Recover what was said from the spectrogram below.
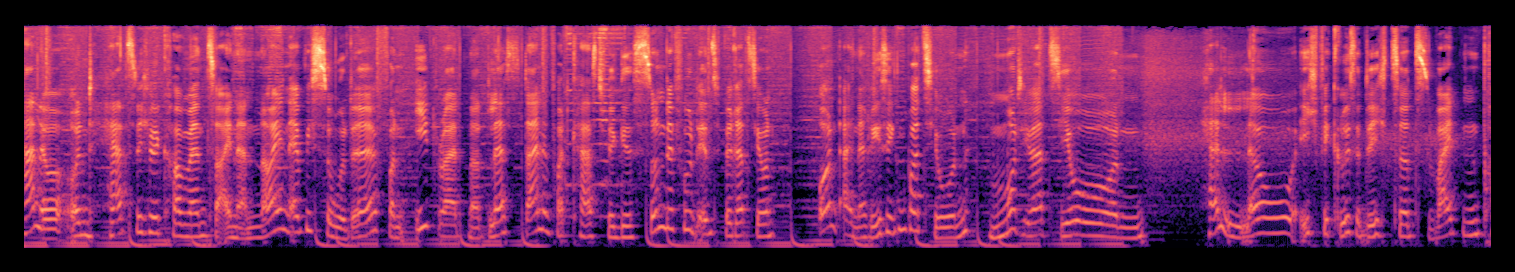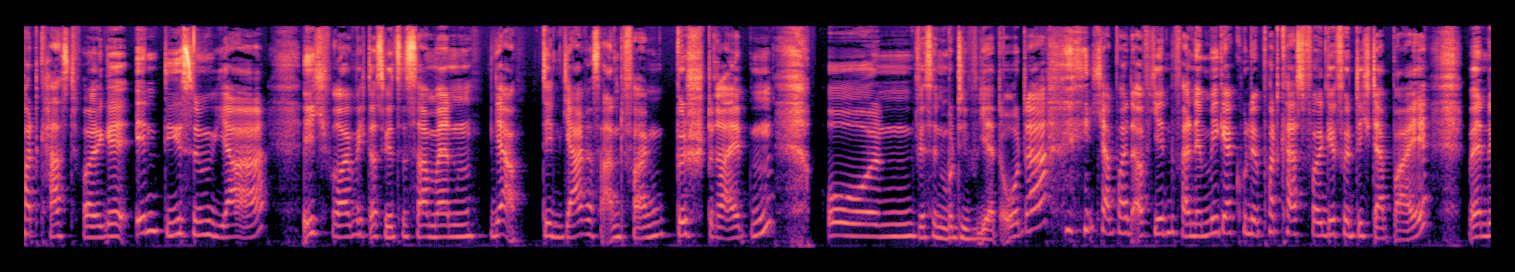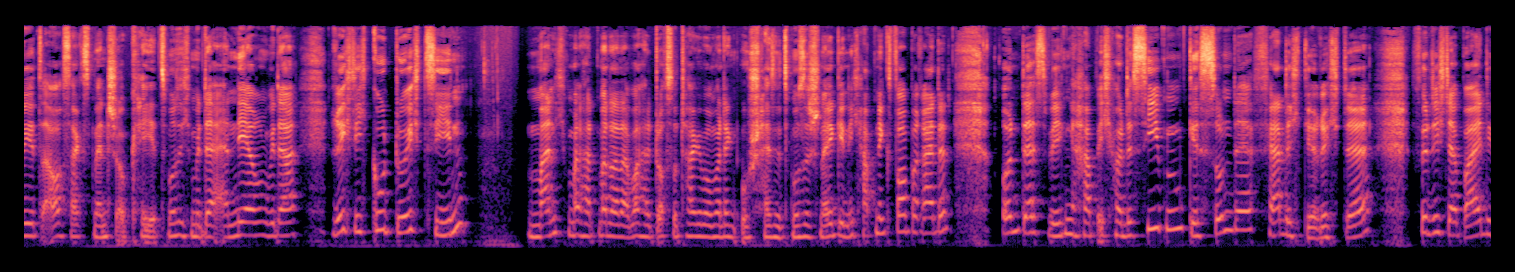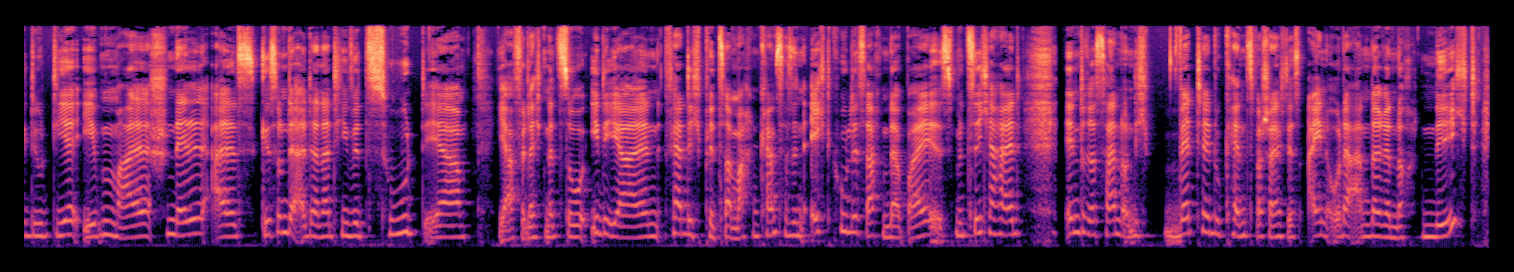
Hallo und herzlich willkommen zu einer neuen Episode von Eat Right Not Less, deinem Podcast für gesunde Food-Inspiration und einer riesigen Portion Motivation. Hallo, ich begrüße dich zur zweiten Podcast-Folge in diesem Jahr. Ich freue mich, dass wir zusammen, ja, den Jahresanfang bestreiten und wir sind motiviert, oder? Ich habe heute auf jeden Fall eine mega coole Podcast-Folge für dich dabei. Wenn du jetzt auch sagst, Mensch, okay, jetzt muss ich mit der Ernährung wieder richtig gut durchziehen Manchmal hat man dann aber halt doch so Tage, wo man denkt, oh scheiße, jetzt muss es schnell gehen, ich habe nichts vorbereitet. Und deswegen habe ich heute sieben gesunde Fertiggerichte für dich dabei, die du dir eben mal schnell als gesunde Alternative zu der, ja, vielleicht nicht so idealen Fertigpizza machen kannst. Da sind echt coole Sachen dabei, ist mit Sicherheit interessant und ich wette, du kennst wahrscheinlich das ein oder andere noch nicht.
